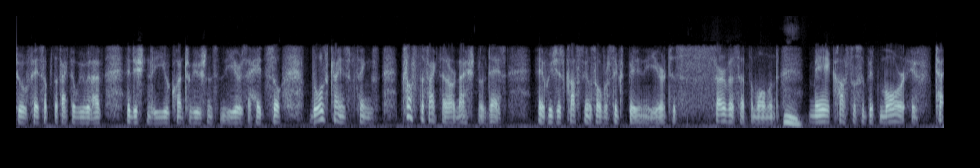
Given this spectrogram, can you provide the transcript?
to face up to the fact that we will have additional EU contributions in the years ahead. So those kinds of things, plus the fact that our national debt, uh, which is costing us over six billion a year to service at the moment, mm. may cost us a bit more if ta-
